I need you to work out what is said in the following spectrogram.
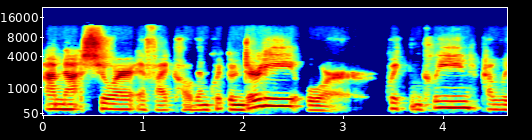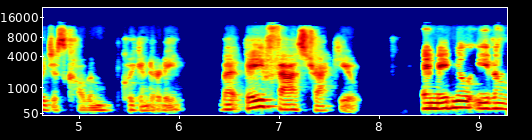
I'm not sure if I'd call them quick and dirty or quick and clean, probably just call them quick and dirty. But they fast track you. And maybe you'll even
